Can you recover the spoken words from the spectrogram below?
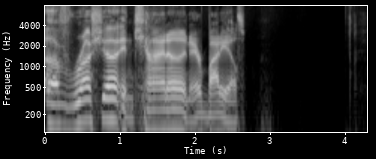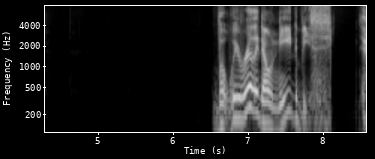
of Russia and China and everybody else. But we really don't need to be.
